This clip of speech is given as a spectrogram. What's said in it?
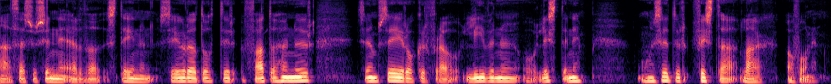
að þessu sinni er það steinun Sigurðardóttir Fatahönnur sem segir okkur frá lífinu og listinni og hún setur fyrsta lag á fónin.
